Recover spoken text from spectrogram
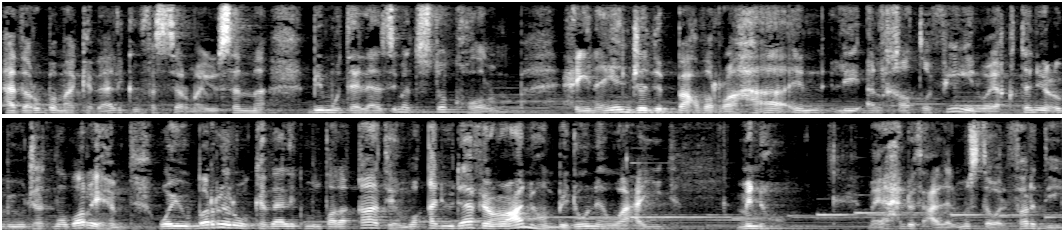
هذا ربما كذلك يفسر ما يسمى بمتلازمة ستوكهولم حين ينجذب بعض الرهائن للخاطفين ويقتنع بوجهة نظرهم ويبرر كذلك منطلقاتهم وقد يدافع عنهم بدون وعي منهم ما يحدث على المستوى الفردي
